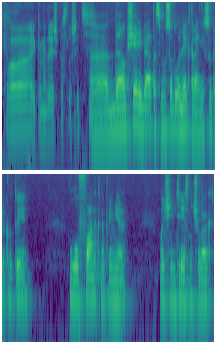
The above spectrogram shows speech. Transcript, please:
Кого рекомендуешь послушать? А, да, вообще ребята с Мусобла Лектора, они супер крутые. Лов Фанк, например. Очень интересный чувак.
